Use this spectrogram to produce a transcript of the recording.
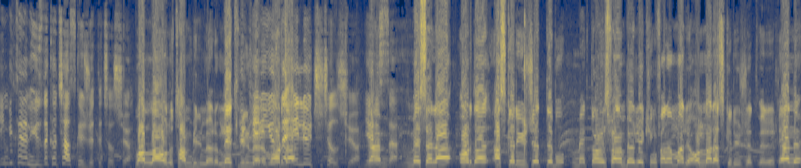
İngiltere'nin yüzde kaçı asgari ücretle çalışıyor? Vallahi onu tam bilmiyorum, net bilmiyorum. Türkiye'nin yüzde Orada 53'ü çalışıyor. yani Yarısı. mesela orada asgari ücretle bu McDonald's falan Burger King falan var ya onlar asgari ücret verir. Yani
